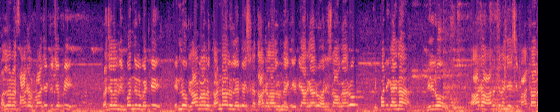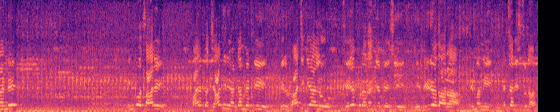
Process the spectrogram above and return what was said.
మల్లన్న సాగర్ ప్రాజెక్టు చెప్పి ప్రజలను ఇబ్బందులు పెట్టి ఎన్నో గ్రామాలు తండాలు లేపేసిన దాఖలాలు ఉన్నాయి. కేటీఆర్ గారు హరీష్ రావు గారు. ఇప్పటికైనా మీరు బాగా ఆలోచన చేసి మాట్లాడండి. ఇంకోసారి మా యొక్క జాతిని అడ్డం పెట్టి మీరు రాజకీయాలు చేయకూడదని చెప్పేసి ఈ వీడియో ద్వారా మిమ్మల్ని హెచ్చరిస్తున్నాను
